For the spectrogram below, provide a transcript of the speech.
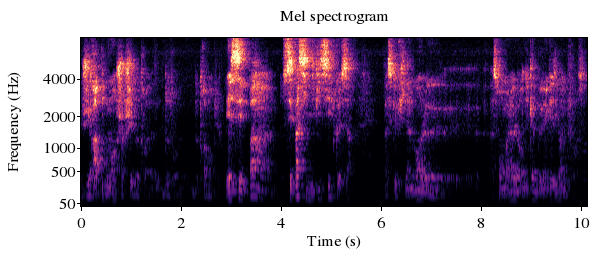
j'ai rapidement cherché d'autres aventures. Et c'est pas, pas si difficile que ça, parce que finalement, le, à ce moment-là, le handicap devient quasiment une force.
